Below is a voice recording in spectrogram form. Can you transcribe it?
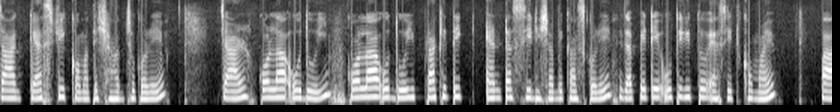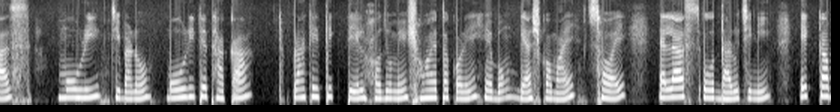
চা গ্যাস্ট্রিক কমাতে সাহায্য করে। চার, কলা ও দই। কলা ও দই প্রাকৃতিক অ্যান্টাসিড হিসাবে কাজ করে, যা পেটে অতিরিক্ত অ্যাসিড কমায়। পাঁচ, মৌরি চিবানো মৌরিতে থাকা প্রাকৃতিক তেল হজমে সহায়তা করে এবং গ্যাস কমায়। ছয়, এলাচ ও দারুচিনি। এক কাপ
